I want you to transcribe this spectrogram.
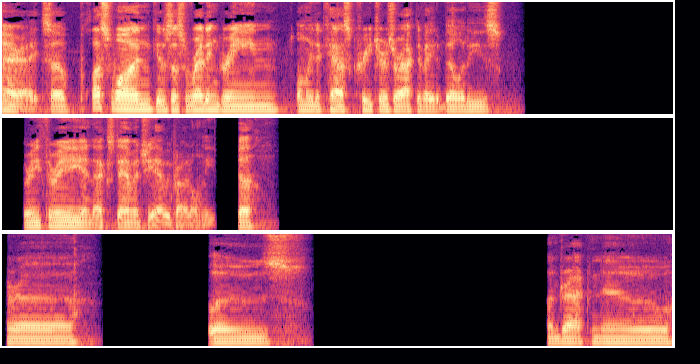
Alright, so plus one gives us red and green, only to cast creatures or activate abilities. Three, three, and X damage. Yeah, we probably don't need. Uh, blows. Undrak, no.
